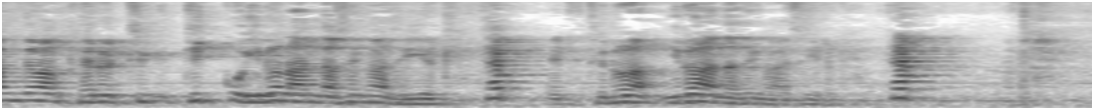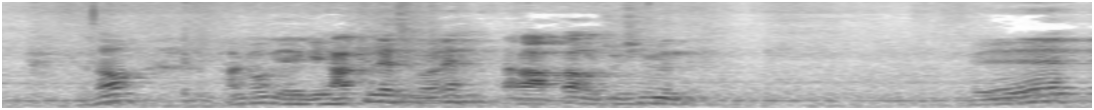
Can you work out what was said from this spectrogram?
상대방 배를 디, 딛고 일어난다 생각하세요. 이렇게 탭 이렇게 들어 일어난다 생각하세요. 이렇게 탭. 그래서 발목이 여기 아킬레스건에 딱 압박을 주시면 돼요. 네.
